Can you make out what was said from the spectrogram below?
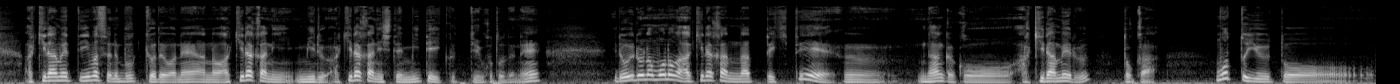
諦めって言いますよね、仏教ではね。あの、明らかに見る、明らかにして見ていくっていうことでね。いろいろなものが明らかになってきて、うん、なんかこう、諦めるとか、もっと言うと、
